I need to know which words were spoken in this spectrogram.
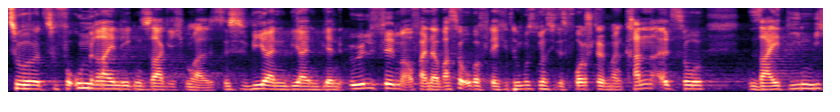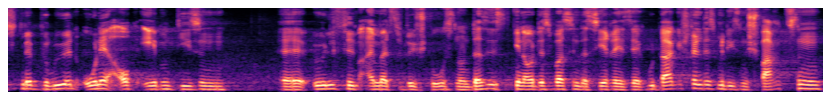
zu, zu verunreinigen, sage ich mal. Es ist wie ein, wie, ein, wie ein Ölfilm auf einer Wasseroberfläche, so muss man sich das vorstellen. Man kann also Saidin nicht mehr berühren, ohne auch eben diesen äh, Ölfilm einmal zu durchstoßen. Und das ist genau das, was in der Serie sehr gut dargestellt ist, mit diesen schwarzen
